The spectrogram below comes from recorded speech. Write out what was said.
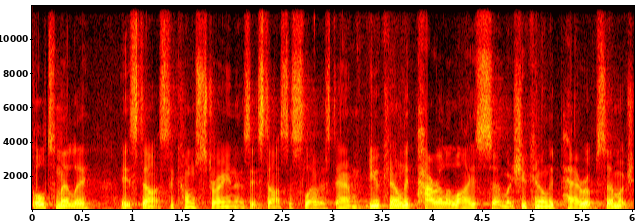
ultimately it starts to constrain us, it starts to slow us down. You can only parallelize so much, you can only pair up so much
